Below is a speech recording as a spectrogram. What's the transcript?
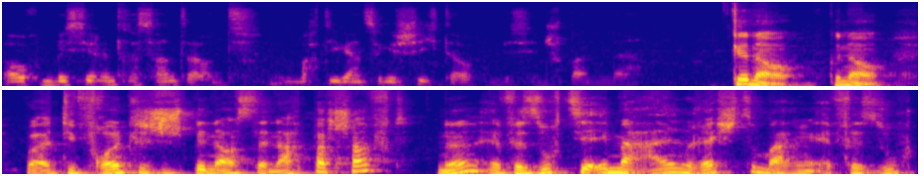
auch ein bisschen interessanter und macht die ganze Geschichte auch ein bisschen spannender. Genau, genau. Die freundliche Spinne aus der Nachbarschaft, ne? er versucht es ja immer allen recht zu machen. Er versucht,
